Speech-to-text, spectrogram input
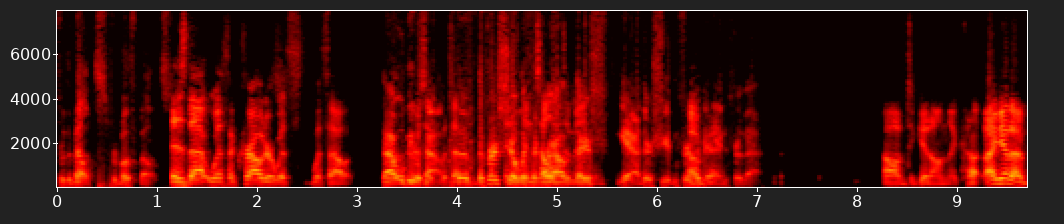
for the belts for both belts. Is that with a crowd or with without? That will be Or is it without without- the, the first show with the crowd. They're, yeah, they're shooting for Okay. Dominion for that. I'll have to get on the cup. I gotta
